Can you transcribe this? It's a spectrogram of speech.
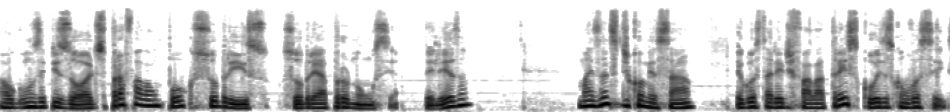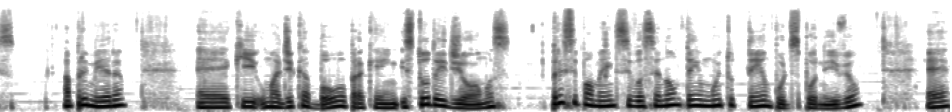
alguns episódios para falar um pouco sobre isso, sobre a pronúncia, beleza? Mas antes de começar, eu gostaria de falar três coisas com vocês. A primeira é que uma dica boa para quem estuda idiomas, principalmente se você não tem muito tempo disponível, é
